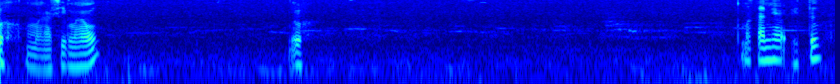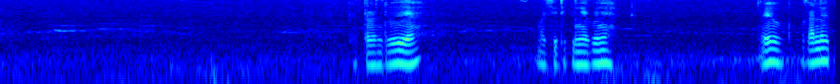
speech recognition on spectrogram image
Oh, masih mau. Oh. Makannya itu. Telan dulu ya. Masih dikunyah-kunyah. Ayo, makan Lut.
